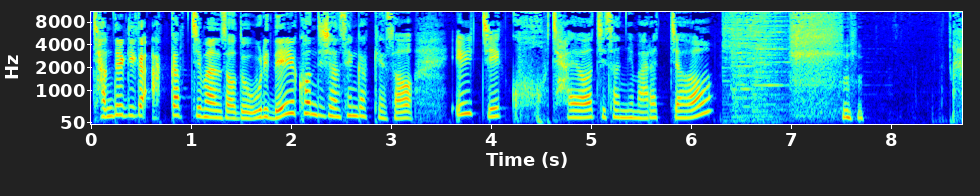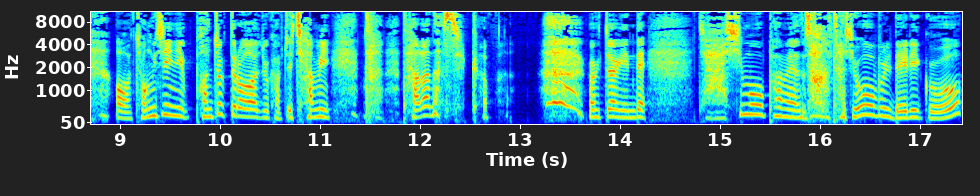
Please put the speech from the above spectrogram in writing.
잠들기가 아깝지만서도 우리 내일 컨디션 생각해서 일찍 코 자요, 지선님 알았죠? 어, 정신이 번쩍 들어가지고 갑자기 잠이 다, 달아났을까봐. 걱정인데, 자, 심호흡하면서 다시 호흡을 내리고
